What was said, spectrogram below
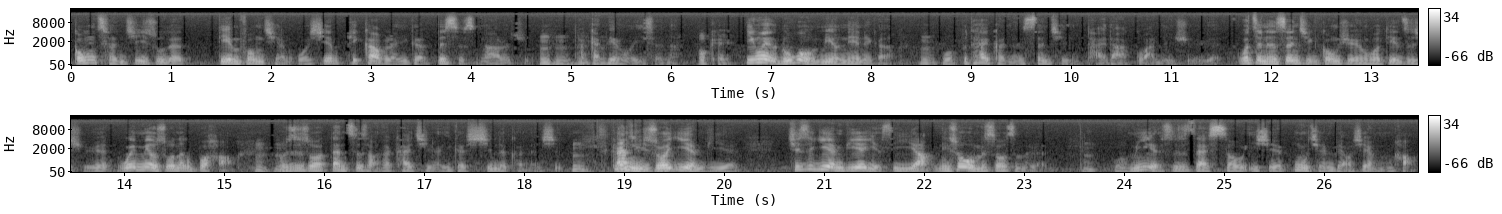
工程技术的巅峰前，我先 pick up 了一个 business knowledge，它改变了我一生啊。OK，因为如果我没有念那个。嗯，我不太可能申请台大管理学院，我只能申请工学院或电子学院。我也没有说那个不好，嗯，我是说，但至少它开启了一个新的可能性。嗯，那你说 EMBA，其实 EMBA 也是一样。你说我们收什么人？嗯，我们也是在收一些目前表现很好，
